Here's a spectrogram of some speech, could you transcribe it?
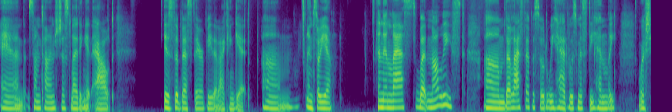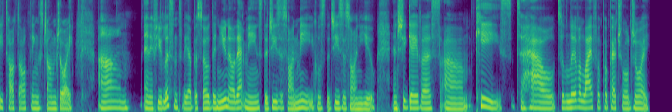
And sometimes just letting it out is the best therapy that I can get. Um, and so, yeah. And then, last but not least, um, the last episode we had was Miss D. Henley, where she talked all things Jom Joy. Um, and if you listen to the episode, then you know that means the Jesus on me equals the Jesus on you. And she gave us um, keys to how to live a life of perpetual joy.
